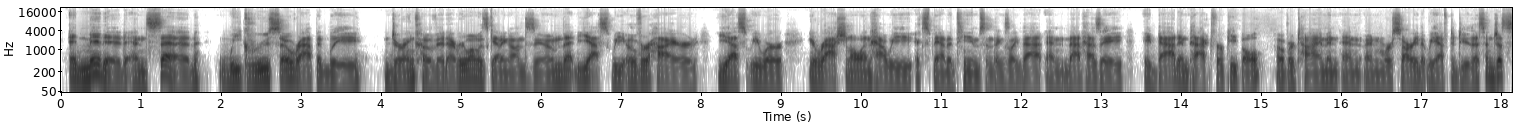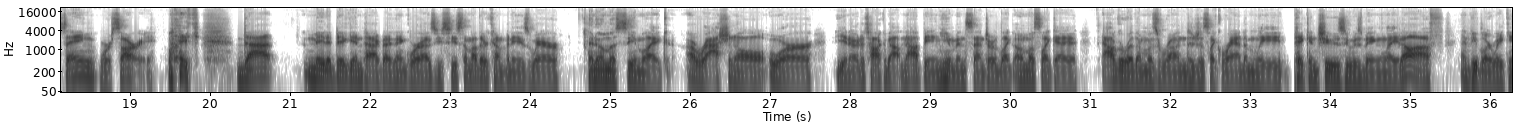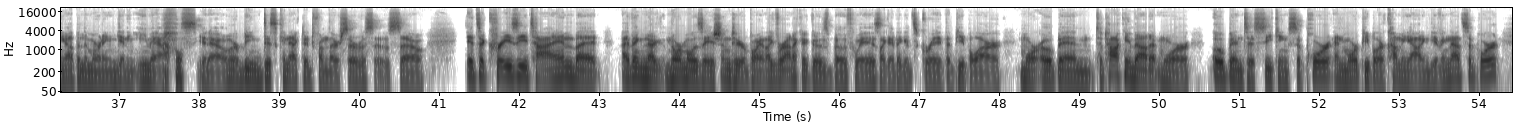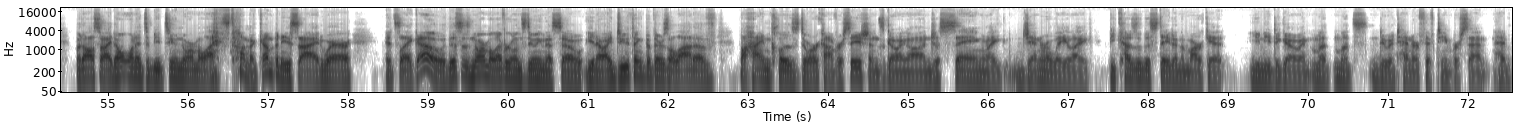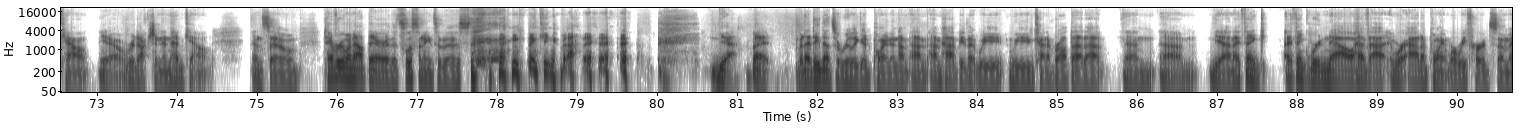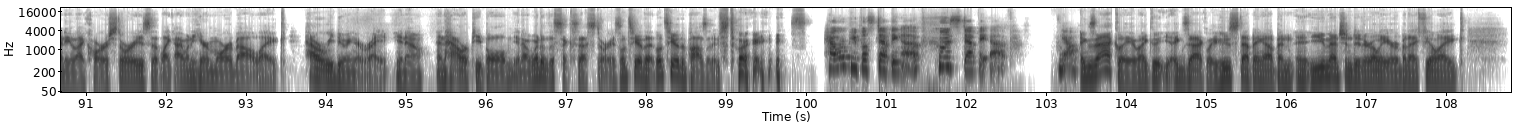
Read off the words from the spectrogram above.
admitted and said we grew so rapidly during covid everyone was getting on zoom that yes we overhired. Yes we were irrational in how we expanded teams and things like that. And that has a a bad impact for people over time. And and and we're sorry that we have to do this. And just saying we're sorry like that made a big impact i think whereas you see some other companies where it almost seemed like irrational or you know to talk about not being human centered like almost like a algorithm was run to just like randomly pick and choose who was being laid off and people are waking up in the morning and getting emails you know or being disconnected from their services. So it's a crazy time but i think normalization to your point like Veronika goes both ways. Like i think it's great that people are more open to talking about it more open to seeking support and more people are coming out and giving that support. But also i don't want it to be too normalized on the company side where it's like oh this is normal. Everyone's doing this. So you know i do think that there's a lot of behind closed door conversations going on just saying like generally like because of the state of the market you need to go and let, let's do a 10 or 15% headcount you know reduction in headcount and so to everyone out there that's listening to this and thinking about it yeah but but i think that's a really good point and i'm i'm, I'm happy that we we kind of brought that up. And um yeah and i think i think we're now have at, we're at a point where we've heard so many like horror stories that like i want to hear more about like how are we doing it right you know and how are people you know what are the success stories let's hear that let's hear the positive stories how are people stepping up? Who's stepping up? Yeah. Exactly. Like exactly. Who's stepping up? And uh, you mentioned it earlier, but I feel like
